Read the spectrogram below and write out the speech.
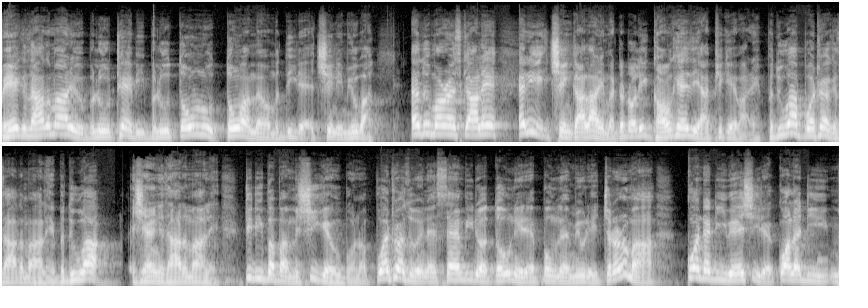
ဘယ်ကစားသမားတွေကိုဘလို့ထည့်ပြီးဘလို့သုံးလို့သုံးရမယ်မသိတဲ့အခြေအနေမျိုးပါအက်ဒိုမာရက်စ်ကလည်းအဲ့ဒီအချိန်ကာလတွေမှာတော်တော်လေးခေါင်းခဲစရာဖြစ်ခဲ့ပါတယ်ဘသူကပွဲထွက်ကစားသမားလဲဘသူက အရန်ကစားသမားလဲတိတိပပမရှိခဲ့ဘူးပေါ့နော်ပွဲထွက်ဆိုရင်လည်းစမ်းပြီးတော့သုံးနေတဲ့ပုံစံမျိုးတွေကျွန်တော်တို့မှာ quantity ပဲရှိတယ် quality မ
